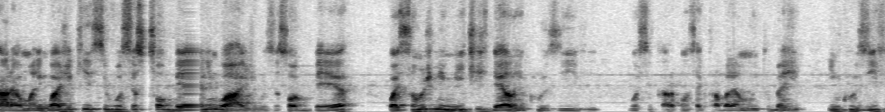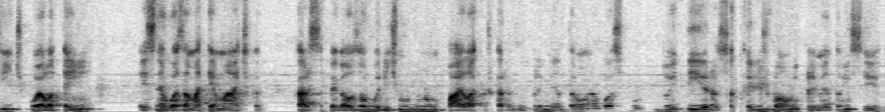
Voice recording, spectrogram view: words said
cara, é uma linguagem que se você souber a linguagem, você souber quais são os limites dela, inclusive, você, cara, consegue trabalhar muito bem. Inclusive, tipo, ela tem esse negócio da matemática. Cara, se você pegar os algoritmos do NumPy lá que os caras implementam, é um negócio doideira, só que eles vão, implementam em C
